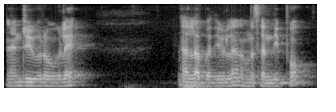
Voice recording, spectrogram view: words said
நன்றி உறவுகளே. நல்ல பதிவில் நம்ம சந்திப்போம்.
